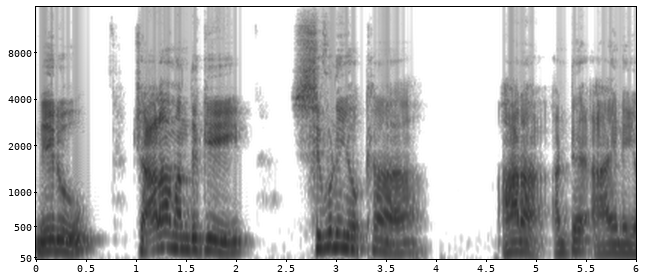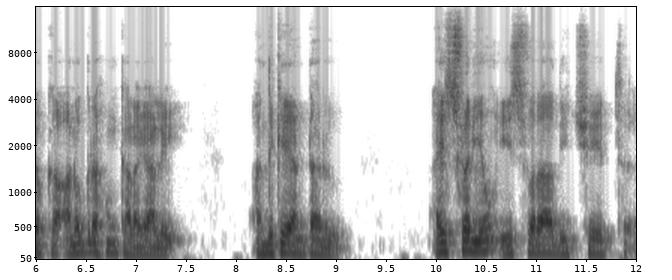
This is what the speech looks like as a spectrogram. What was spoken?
మీరు చాలామందికి శివుని యొక్క ఆర అంటే ఆయన యొక్క అనుగ్రహం కలగాలి. అందుకే అంటారు ఐశ్వర్యం ఈశ్వరాదిచ్చేత్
